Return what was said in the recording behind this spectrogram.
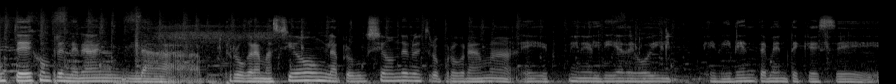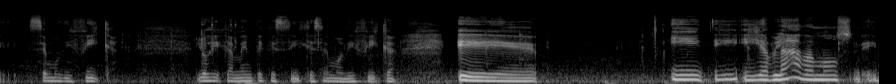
ustedes comprenderán, la programación, la producción de nuestro programa eh, en el día de hoy, evidentemente que se, se modifica. Lógicamente que sí, que se modifica. Eh, y, hablábamos, eh,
